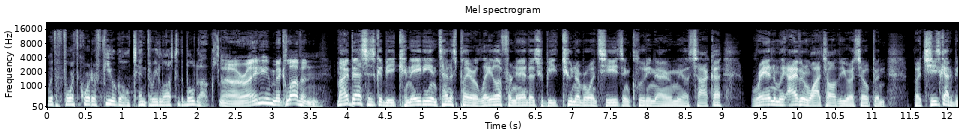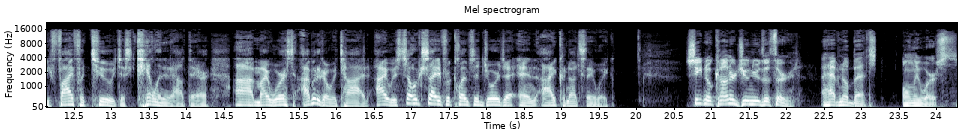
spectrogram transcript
with a fourth quarter field goal, 10 3 loss to the Bulldogs. All righty, McLovin. My best is going to be Canadian tennis player Leylah Fernandez, who beat two number one seeds, including Naomi Osaka. Randomly, I haven't watched all the U.S. Open, but she's got to be five foot two, just killing it out there. Uh, my worst, I'm going to go with Todd. I was so excited for Clemson, Georgia, and I could not stay awake. Seton O'Connor Jr. the third. I have no bets, only worse.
